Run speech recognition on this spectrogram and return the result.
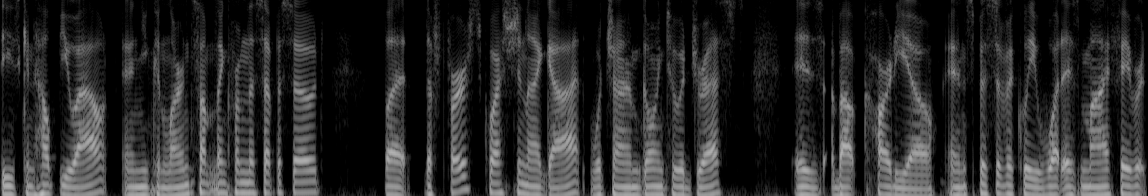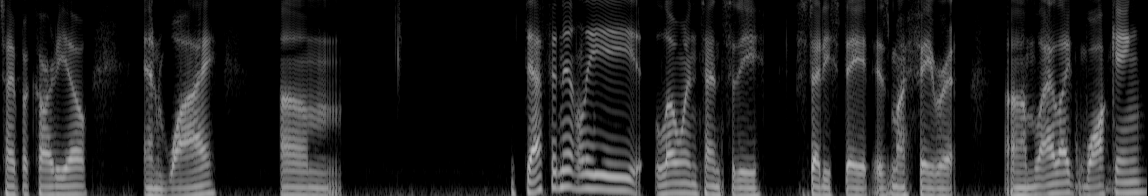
these can help you out and you can learn something from this episode. But the first question I got, which I'm going to address, is about cardio and specifically what is my favorite type of cardio and why. Um, definitely low intensity, steady state is my favorite. Um, I like walking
